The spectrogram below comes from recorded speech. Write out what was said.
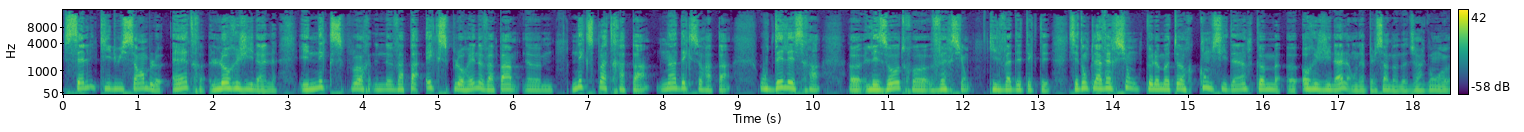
celle qui lui semble être l'original, et ne va pas explorer, ne va pas, euh, n'exploitera pas, n'indexera pas ou délaissera euh, les autres euh, versions qu'il va détecter. C'est donc la version que le moteur considère comme originale. On appelle ça dans notre jargon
